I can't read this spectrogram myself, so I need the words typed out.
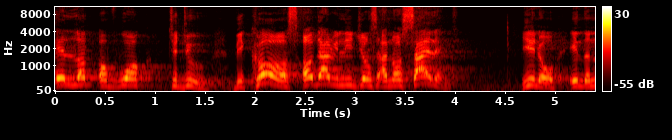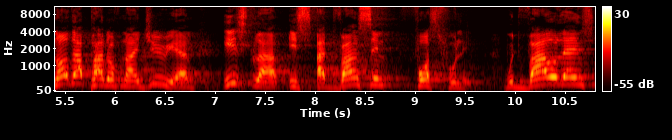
a lot of work to do because other religions are not silent. You know, in the northern part of Nigeria, Islam is advancing forcefully with violence,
